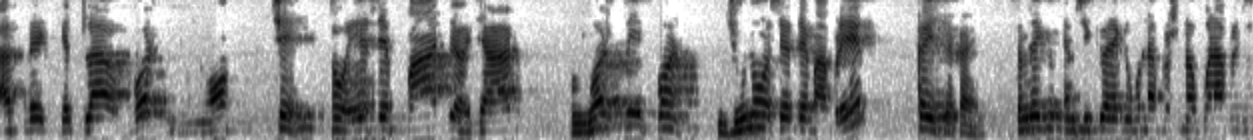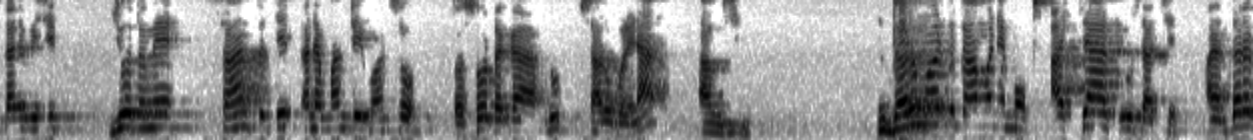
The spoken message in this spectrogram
આશરે કેટલા વર્ષ જૂનો છે? તો એ છે પાંચ હજાર વર્ષથી પણ જૂનો છે તેમ આપણે કહી શકાય. સમજાઈ ગયું? એમસીક્યુ અને ગુણના પ્રશ્નો પણ આપણે જોતા જ હોઈએ છીએ. જો તમે શાંત ચિત્ત અને મનથી ભણશો, તો સો ટકા આપણું સારું પરિણામ આવશે. ધર્મ, અર્થ, કામ અને મોક્ષ આ ચાર પુરુષાર્થ છે. અને દરેક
